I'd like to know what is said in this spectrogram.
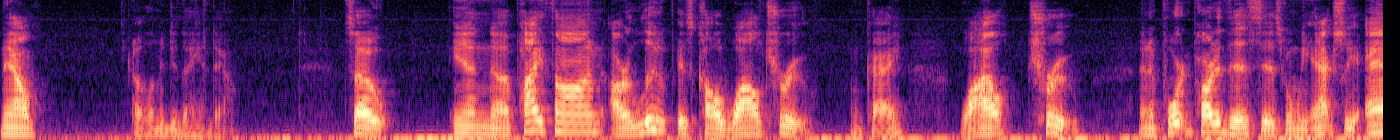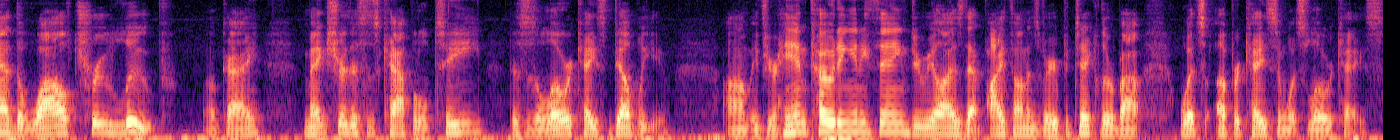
Now, oh, let me do the handout. So in uh, Python, our loop is called while true, okay? While true. An important part of this is when we actually add the while true loop, okay, make sure this is capital T, this is a lowercase w. Um, if you're hand coding anything, do realize that Python is very particular about what's uppercase and what's lowercase.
